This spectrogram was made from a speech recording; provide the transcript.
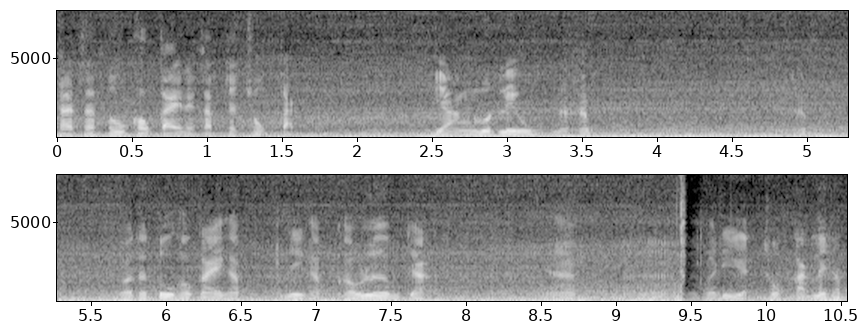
ถ้าศัตรูเข้าใกล้นะครับ จะฉกกัดอย่างรวดเร็วนะครับนะครับพอศัตรูเข้าใกล้ครับ นี่ครับเขาเริ่มจะนะครับอ่าไม่ค่อยดีอะฉกกัดเลยครับ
